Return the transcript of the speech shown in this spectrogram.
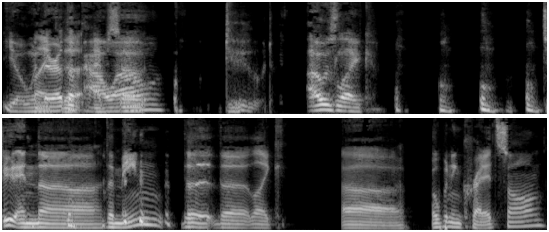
Yo, when like they're at the the episode, powwow, dude. I was like, oh, oh, oh, Dude, and the the main the the like uh opening credit song,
